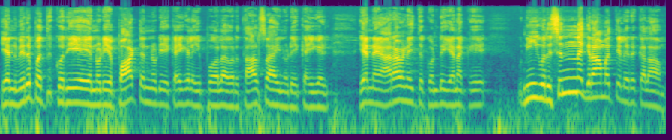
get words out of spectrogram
என் விருப்பத்துக்குரிய என்னுடைய பாட்டனுடைய கைகளைப் போல ஒரு தால்சாயினுடைய கைகள் என்னை அரவணைத்து கொண்டு எனக்கு நீ ஒரு சின்ன கிராமத்தில் இருக்கலாம்.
